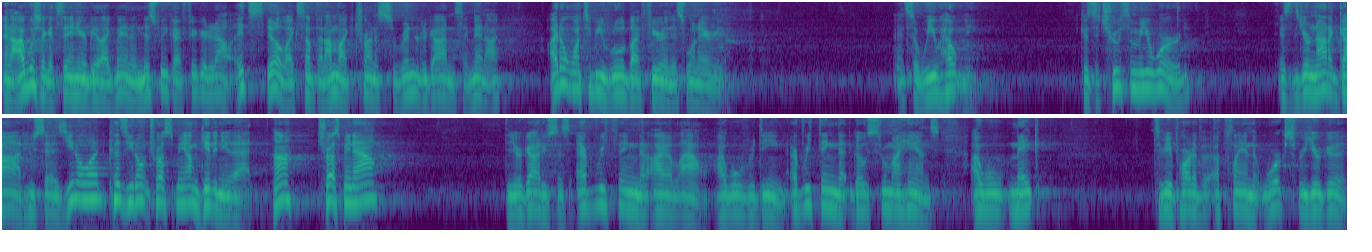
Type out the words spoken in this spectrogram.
And I wish I could stand here and be like, man, and this week I figured it out. It's still like something I'm like trying to surrender to God and say, man, I, I don't want to be ruled by fear in this one area. And so will you help me? Because the truth from your word is that you're not a God who says, you know what, because you don't trust me, I'm giving you that. Huh? Trust me now? That you're God who says, everything that I allow, I will redeem. Everything that goes through my hands, I will make to be a part of a plan that works for your good,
